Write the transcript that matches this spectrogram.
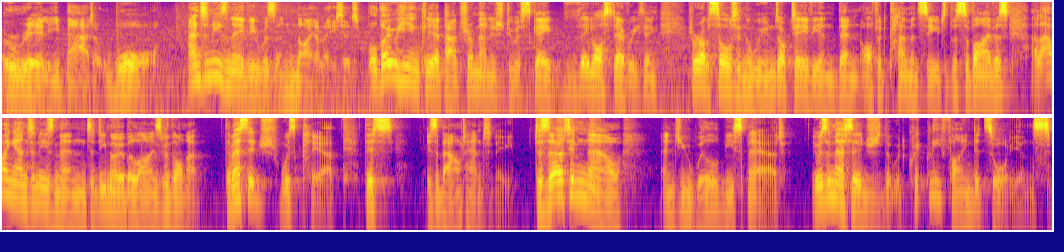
really bad at war. Antony's navy was annihilated. Although he and Cleopatra managed to escape, they lost everything. To rub salt in the wound, Octavian then offered clemency to the survivors, allowing Antony's men to demobilize with honor. The message was clear. This is about Antony. Desert him now, and you will be spared. It was a message that would quickly find its audience.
